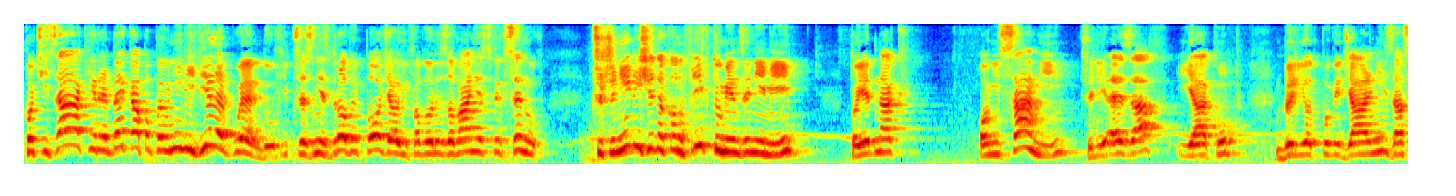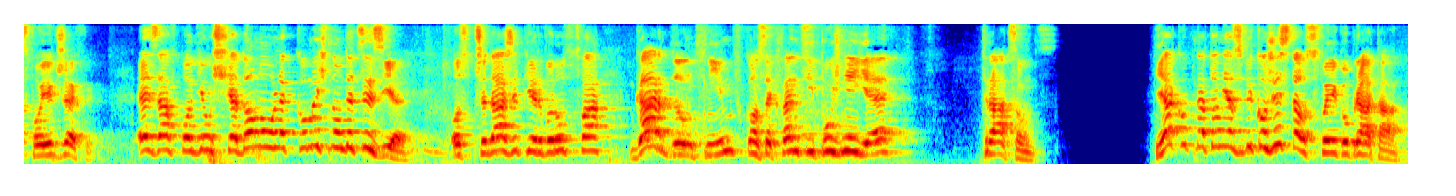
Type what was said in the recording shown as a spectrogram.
Choć Izaak i Rebeka popełnili wiele błędów i przez niezdrowy podział i faworyzowanie swych synów przyczynili się do konfliktu między nimi, to jednak oni sami, czyli Ezaf i Jakub, byli odpowiedzialni za swoje grzechy. Ezaf podjął świadomą, lekkomyślną decyzję o sprzedaży pierworództwa, gardząc nim, w konsekwencji później je tracąc. Jakub natomiast wykorzystał swojego brata,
